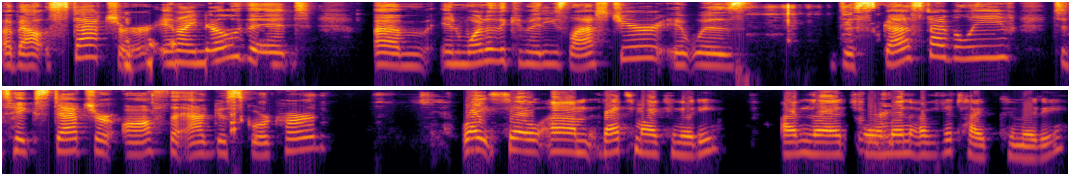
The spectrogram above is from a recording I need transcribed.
about stature. and I know that um, in one of the committees last year, it was discussed, I believe, to take stature off the ADGA scorecard. Right. So um, that's my committee. I'm the chairman okay. of the type committee.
